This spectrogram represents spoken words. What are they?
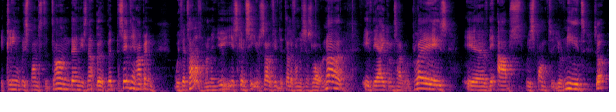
a clean response to tongue, then it's not good. But the same thing happened with the telephone. I mean, you, you can see yourself if the telephone is slow or not, if the icons are well placed, if the apps respond to your needs. So,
